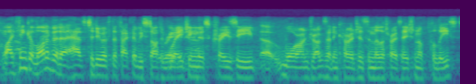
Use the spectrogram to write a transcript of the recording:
Well, I think a lot of it has to do with the fact that we started waging this crazy uh, war on drugs that encourages the militarization of police.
